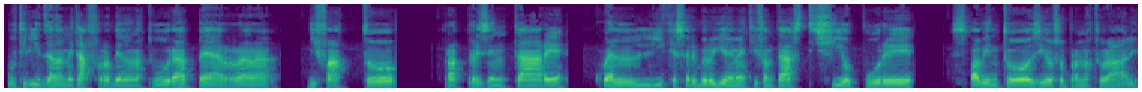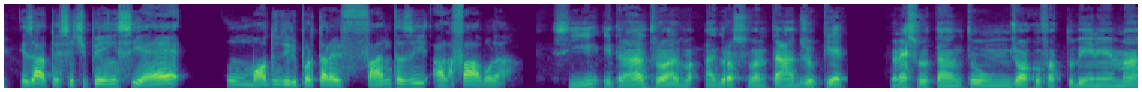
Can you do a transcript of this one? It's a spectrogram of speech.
utilizza la metafora della natura per di fatto rappresentare quelli che sarebbero gli elementi fantastici oppure spaventosi o soprannaturali. Esatto, e se ci pensi è un modo di riportare il fantasy alla favola. Sì, e tra l'altro ha, ha grosso vantaggio che non è soltanto un gioco fatto bene, ma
